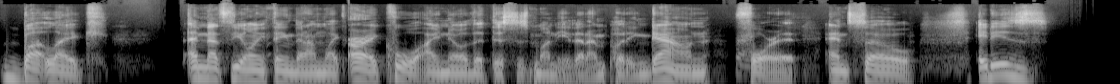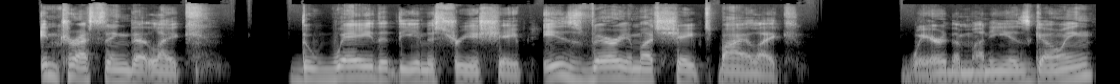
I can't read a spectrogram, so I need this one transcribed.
but like, and that's the only thing that I'm like, all right, cool. I know that this is money that I'm putting down for it. And so it is interesting that like the way that the industry is shaped is very much shaped by like where the money is going.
